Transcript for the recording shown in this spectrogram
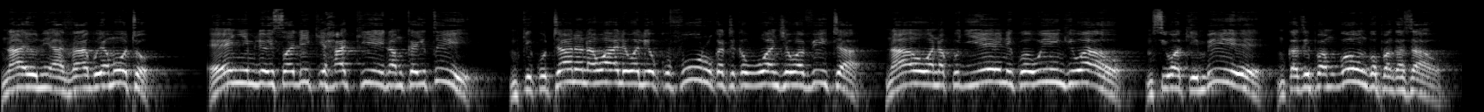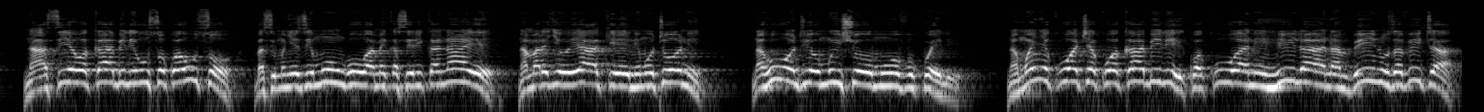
nayo ni adhabu ya moto. Enyi mlioisadiki haki na mkaitii, mkikutana na wale waliokufuru katika uwanja wa vita, nao wanakujieni kwa wingi wao, msiwakimbie, mkazipa mgongo panga zao. Na asiye wakabili uso kwa uso, basi Mwenyezi Mungu amekasirika naye na marejeo yake ni motoni. Na huo ndio mwisho muovu kweli. Na mwenye kuacha kuwakabili kwa kuwa ni hila na mbinu za vita,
